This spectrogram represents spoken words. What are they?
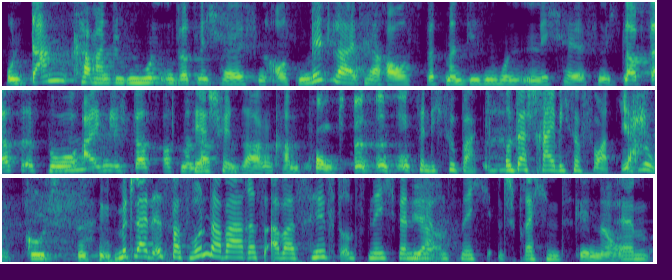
und dann kann man diesen Hunden wirklich helfen. Aus Mitleid heraus wird man diesen Hunden nicht helfen. Ich glaube, das ist so mhm. eigentlich das, was man Sehr dazu schön. sagen kann. Punkt. Finde ich super. Und das schreibe ich sofort. Ja, so. gut. Mitleid ist was Wunderbares, aber es hilft uns nicht, wenn ja. wir uns nicht entsprechend genau. ähm,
